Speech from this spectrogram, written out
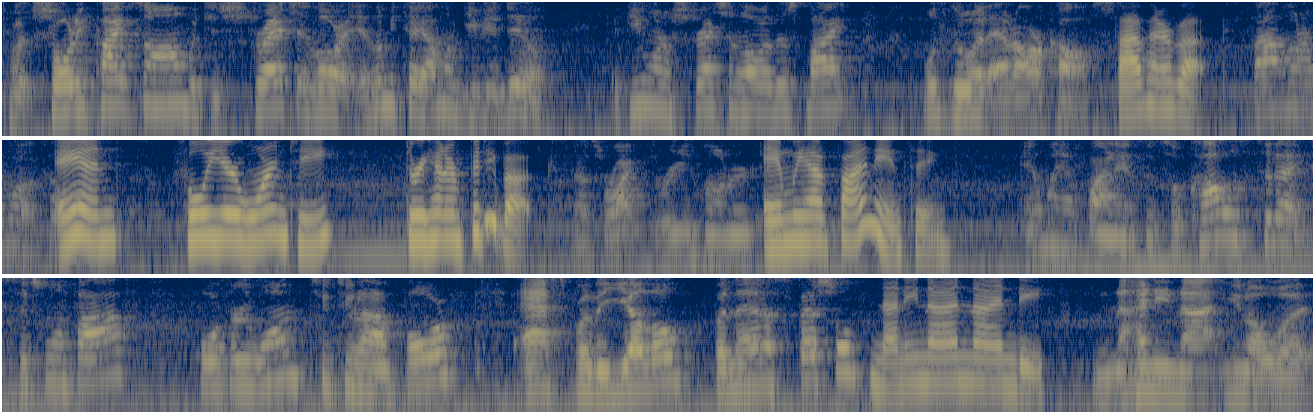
put shorty pipes on. We can stretch and lower it. And let me tell you, I'm gonna give you a deal. If you want to stretch and lower this bike, we'll do it at our cost. 500 bucks. 500 bucks. That's And full year warranty, 350 bucks. That's right, 300. And we have financing. And we have financing. So call us today, 615-431-2294. Ask for the yellow banana special. 99.90. 99, you know what?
